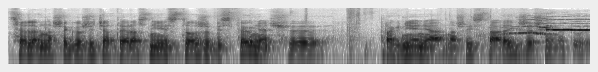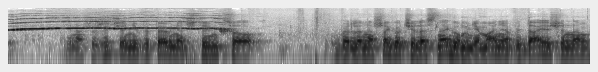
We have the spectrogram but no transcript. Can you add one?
celem naszego życia teraz nie jest to, żeby spełniać e, pragnienia naszej starej, grzesznej natury. I nasze życie nie wypełniać tym, co wedle naszego cielesnego mniemania wydaje się nam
